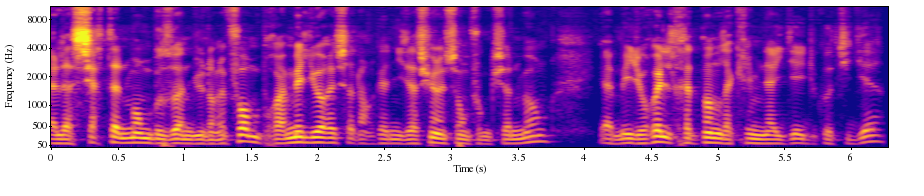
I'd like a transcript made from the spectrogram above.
Elle a certainement besoin d'une réforme pour améliorer son organisation et son fonctionnement et améliorer le traitement de la criminalité du quotidien,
